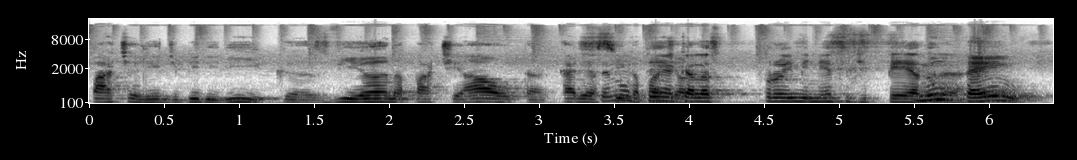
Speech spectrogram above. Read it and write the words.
parte ali de Biriricas, Viana, parte alta, Cariacica, Você não tem aquelas proeminências de pedra Não tem.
